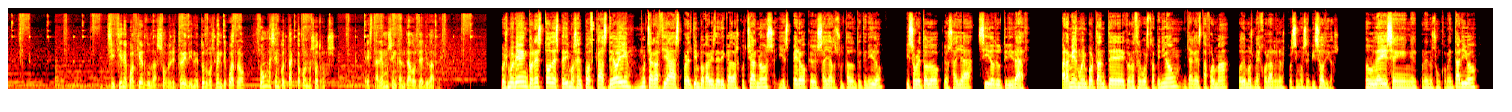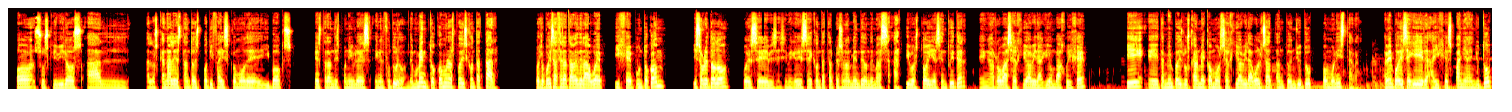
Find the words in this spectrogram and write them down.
Si tiene cualquier duda sobre el trading de Turbos 24, póngase en contacto con nosotros. Estaremos encantados de ayudarle. Pues muy bien, con esto despedimos el podcast de hoy. Muchas gracias por el tiempo que habéis dedicado a escucharnos y espero que os haya resultado entretenido y sobre todo que os haya sido de utilidad. Para mí es muy importante conocer vuestra opinión, ya que de esta forma podemos mejorar en los próximos episodios. No dudéis en ponernos un comentario suscribiros a los canales tanto de Spotify como de iBox que estarán disponibles en el futuro. De momento, ¿cómo nos podéis contactar? Pues lo podéis hacer a través de la web ig.com y sobre todo pues eh, si me queréis eh, contactar personalmente, donde más activo estoy es en Twitter, en arroba Sergio Ávila-IG. Y eh, también podéis buscarme como Sergio Ávila Bolsa tanto en YouTube como en Instagram. También podéis seguir a IG España en YouTube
